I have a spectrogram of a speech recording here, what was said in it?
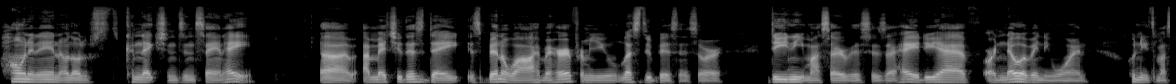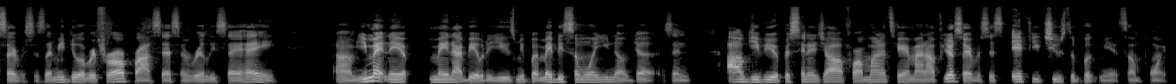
honing in on those connections and saying, hey, uh, I met you this date. It's been a while. I haven't heard from you. Let's do business. Or do you need my services? Or hey, do you have or know of anyone who needs my services. Let me do a referral process and really say, hey, um, you may may not be able to use me, but maybe someone you know does, and I'll give you a percentage off or a monetary amount off your services if you choose to book me at some point.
